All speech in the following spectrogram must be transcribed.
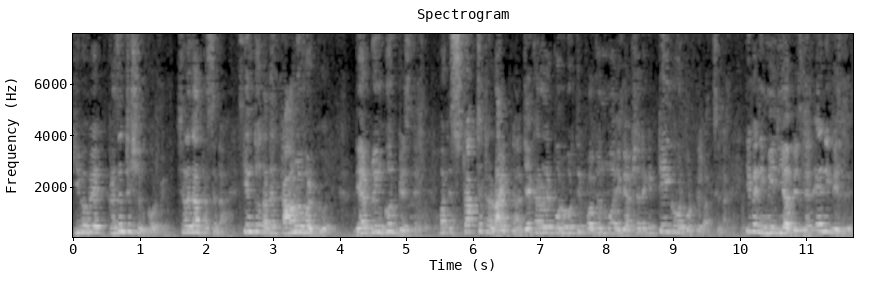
কীভাবে প্রেজেন্টেশন করবে সেটা জানতেছে না, কিন্তু তাদের turnover good they are doing good business but স্ট্রাকচারটা রাইট না, যে কারণে পরবর্তী প্রজন্ম এই ব্যবসাটাকে টেক ওভার করতে পারছে না। Even media business any business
